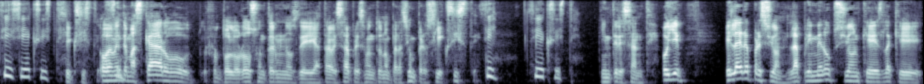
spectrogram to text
Sí, sí existe. Sí existe. Obviamente más caro, doloroso en términos de atravesar precisamente una operación, pero sí existe. Sí, sí existe. Qué interesante. Oye, el aire a presión, la primera opción que es la que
